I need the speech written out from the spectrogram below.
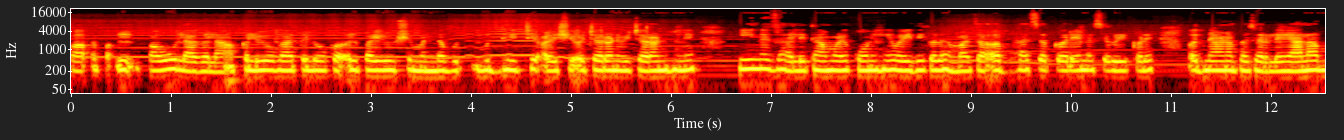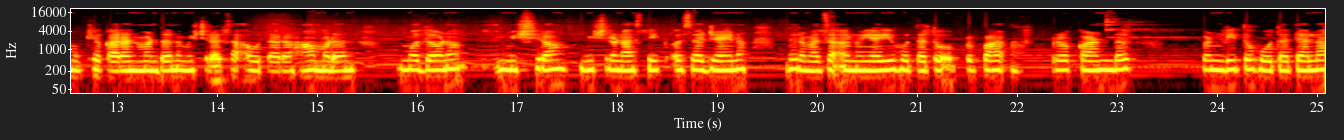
पा, पा, पाहू लागला. कलियुगात लोक अल्पायुष्य मंद बुद्ध- बुद्धीचे आळशी आचरण विचारण होणे हीन झाले. त्यामुळे कोणीही वैदिक धर्माचा अभ्यास करेन सगळीकडे अज्ञान पसरले. याला मुख्य कारण मदन मिश्राचा अवतार. हा मदन मदन मिश्रा मिश्र नास्तिक असा जैन धर्माचा अनुयायी होता. तो प्रपा प्रकांड पंडित होता. त्याला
